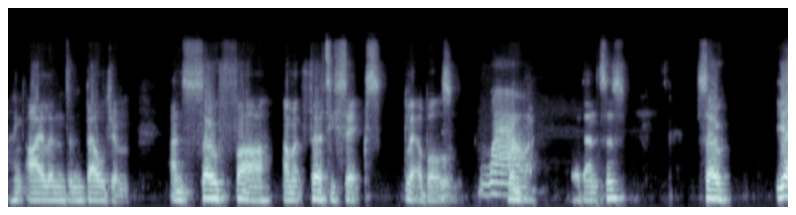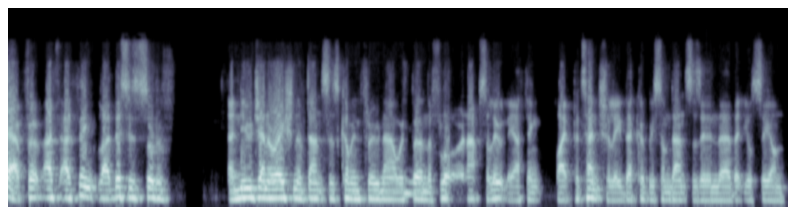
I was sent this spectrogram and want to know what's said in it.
I think Ireland and Belgium. And so far, I'm at 36 glitter balls. Wow. Dancers. So, yeah, for, I, I, think like this is sort of a new generation of dancers coming through now with mm. Burn the Floor. And absolutely, I think like potentially there could be some dancers in there that you'll see on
